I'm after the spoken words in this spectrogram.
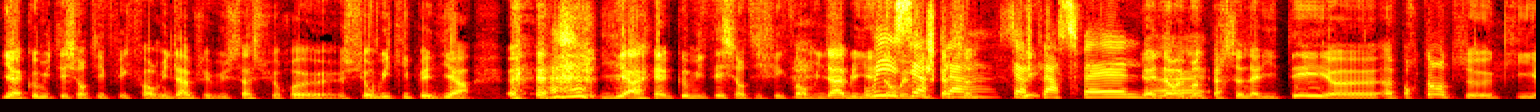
Il y a un comité scientifique formidable, j'ai vu ça sur, euh, sur Wikipédia. il y a un comité scientifique formidable. Il y a oui, Serge, Serge Klarsfeld. Il y a énormément de personnalités euh, importantes qui,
